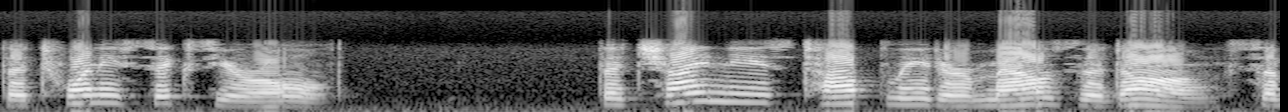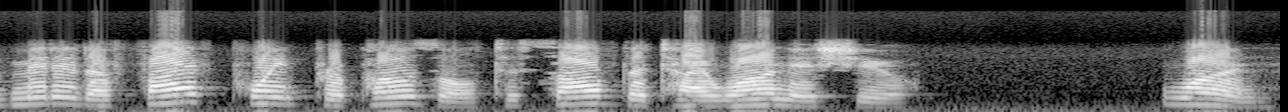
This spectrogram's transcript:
the 26-year-old, the Chinese top leader Mao Zedong submitted a five-point proposal to solve the Taiwan issue. 1.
